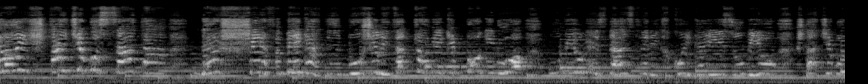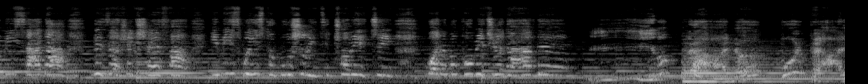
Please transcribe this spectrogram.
Joj, šta ćemo sada? Naš šef Mega bušilica čovjek je poginuo, ubio ga je znanstvenik koji ga je izubio. Šta ćemo mi sada bez našeg šefa? I mi smo isto bušilici čovjeci, moramo pobjeći odavde. Imam plan. Moj plan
